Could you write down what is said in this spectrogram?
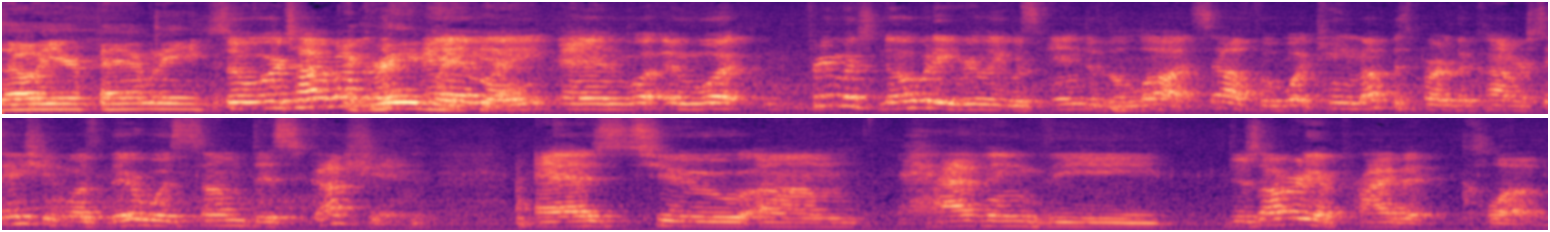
So your family, so we're talking about the family and what, and what, pretty much nobody really was into the law itself, but what came up as part of the conversation was there was some discussion as to, um, having the, there's already a private club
